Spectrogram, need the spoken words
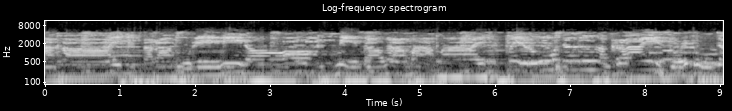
าขายระบุรีน้องมีสาวงามมากมาย ไม่รู้จะเลือกใคร สวยถูกใจ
